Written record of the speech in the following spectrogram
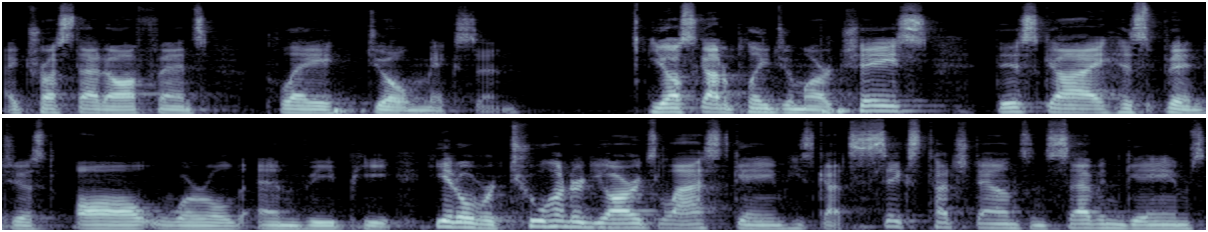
I trust that offense. Play Joe Mixon. You also got to play Ja'Marr Chase. This guy has been just all world MVP. He had over 200 yards last game. He's got six touchdowns in seven games.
